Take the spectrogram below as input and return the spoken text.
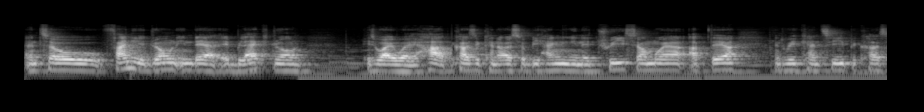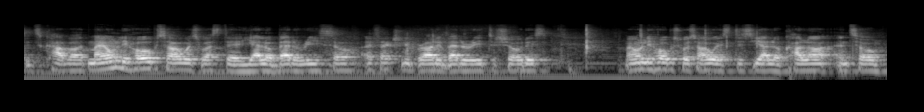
And so finding a drone in there, a black drone, is very very hard because it can also be hanging in a tree somewhere up there and we can see because it's covered. My only hopes always was the yellow battery, so I've actually brought a battery to show this. My only hopes was always this yellow color and so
